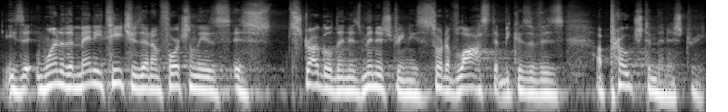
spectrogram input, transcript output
he's one of the many teachers that unfortunately is, is struggled in his ministry, and he's sort of lost it because of his approach to ministry.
